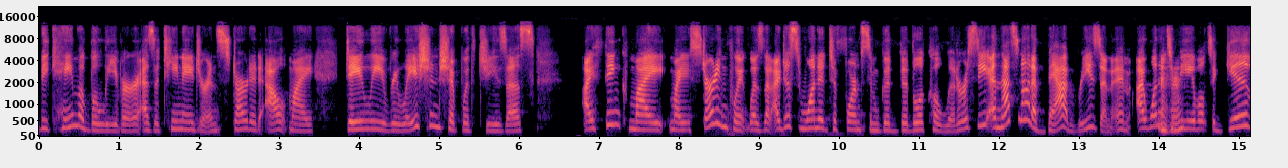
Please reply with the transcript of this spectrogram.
became a believer as a teenager and started out my daily relationship with Jesus, I think my my starting point was that I just wanted to form some good biblical literacy and that's not a bad reason. And I wanted mm-hmm. to be able to give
